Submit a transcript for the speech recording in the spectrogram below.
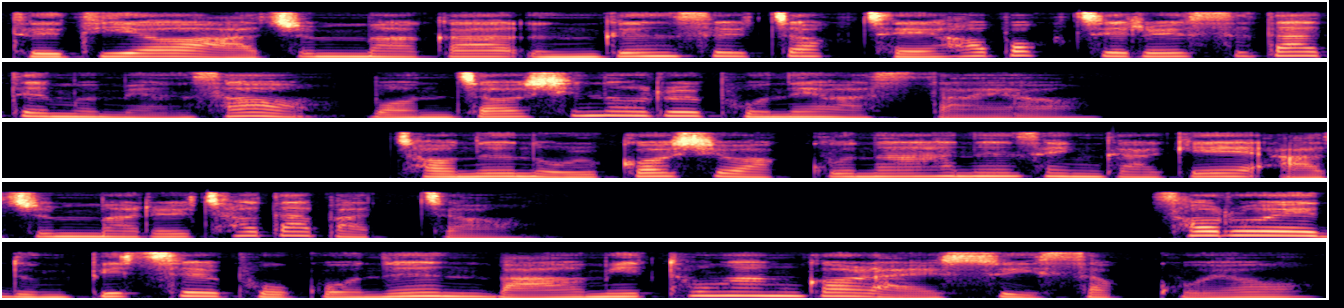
드디어 아줌마가 은근슬쩍 제 허벅지를 쓰다듬으면서 먼저 신호를 보내왔어요. 저는 올 것이 왔구나 하는 생각에 아줌마를 쳐다봤죠. 서로의 눈빛을 보고는 마음이 통한 걸 알 수 있었고요.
